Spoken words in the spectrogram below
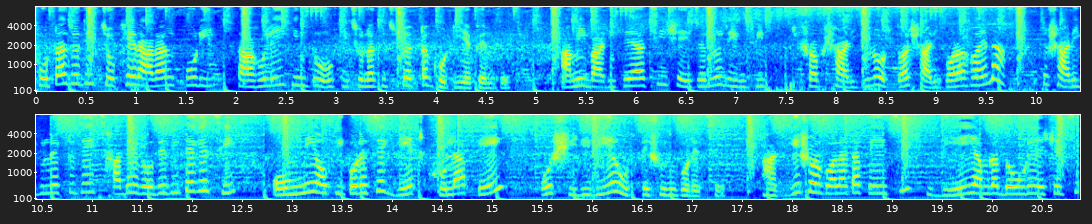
ফোঁটা যদি চোখের আড়াল করি, তাহলেই কিন্তু ও কিছু না কিছু একটা ঘটিয়ে ফেলবে। আমি বাড়িতে আছি, সেই জন্য রিম্পির সব শাড়িগুলো, ওর তো আর শাড়ি পরা হয় না। তো শাড়িগুলো একটু যেই ছাদে রোদে দিতে গেছি, অমনি ও কী করেছে, গেট খোলা পেয়েই ও সিঁড়ি দিয়ে উঠতে শুরু করেছে। ভাগ্যিস ওর গলাটা পেয়েছি, দিয়েই আমরা দৌড়ে এসেছি।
